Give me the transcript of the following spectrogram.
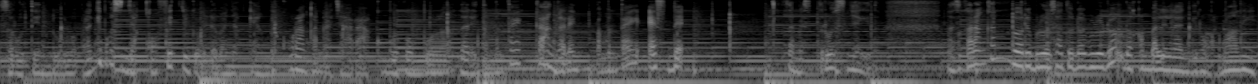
serutin dulu. Apalagi pas sejak covid juga udah banyak yang berkurang kan acara. Kumpul-kumpul dari temen TK nggak ada yang temen TK SD sampai seterusnya gitu. Nah sekarang kan 2021 2022 udah kembali lagi normal nih.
